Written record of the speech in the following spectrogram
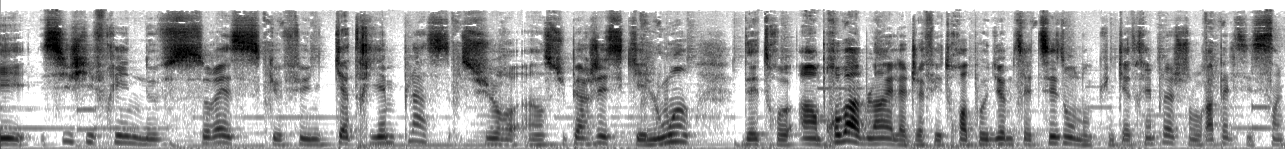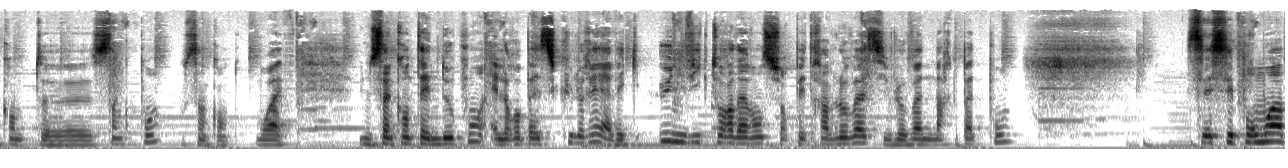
Et si Schifrin ne serait-ce que fait une quatrième place sur un Super G, ce qui est loin d'être improbable, hein, elle a déjà fait trois podiums cette saison, donc une quatrième place, je le rappelle, c'est 55 points ou 50, bref, une cinquantaine de points, elle rebasculerait avec une victoire d'avance sur Petra Vlova si Vlova ne marque pas de points. C'est pour moi,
